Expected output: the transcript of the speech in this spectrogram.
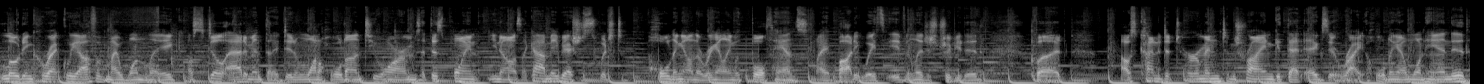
loading correctly off of my one leg. I was still adamant that I didn't want to hold on two arms. At this point, you know, I was like, ah, maybe I should switch to holding on the railing with both hands. My body weight's evenly distributed. But I was kind of determined to try and get that exit right, holding on one-handed,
